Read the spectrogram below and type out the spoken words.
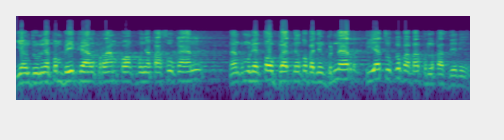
yang dulunya pembegal, perampok, punya pasukan, dan kemudian tobat yang tobat yang benar, dia cukup apa berlepas diri.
